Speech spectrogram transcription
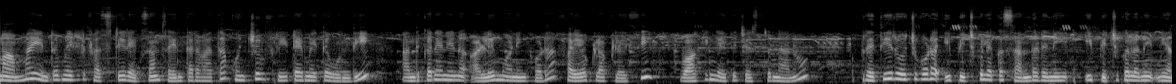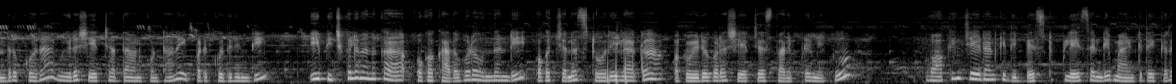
మా అమ్మాయి ఇంటర్మీడియట్ ఫస్ట్ ఇయర్ ఎగ్జామ్స్ అయిన తర్వాత కొంచెం ఫ్రీ టైం అయితే ఉంది. అందుకనే నేను అర్లీ మార్నింగ్ కూడా ఫైవ్ ఓ క్లాక్ లేసి వాకింగ్ అయితే చేస్తున్నాను. ప్రతిరోజు కూడా ఈ పిచ్చుకల యొక్క సందడిని ఈ పిచ్చుకలని మీ అందరికి కూడా వీడియో షేర్ చేద్దాం అనుకుంటాను. ఇప్పటికి కుదిరింది. ఈ పిచ్చుకల వెనుక ఒక కథ కూడా ఉందండి. ఒక చిన్న స్టోరీ లాగా ఒక వీడియో కూడా షేర్ చేస్తాను ఇప్పుడే మీకు. వాకింగ్ చేయడానికి ది బెస్ట్ ప్లేస్ అండి మా ఇంటి దగ్గర.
